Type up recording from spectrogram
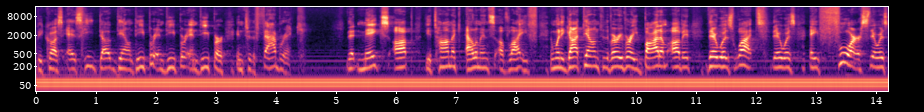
because as he dug down deeper and deeper and deeper into the fabric, that makes up the atomic elements of life. And when he got down to the very, very bottom of it, there was what? There was a force, there was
